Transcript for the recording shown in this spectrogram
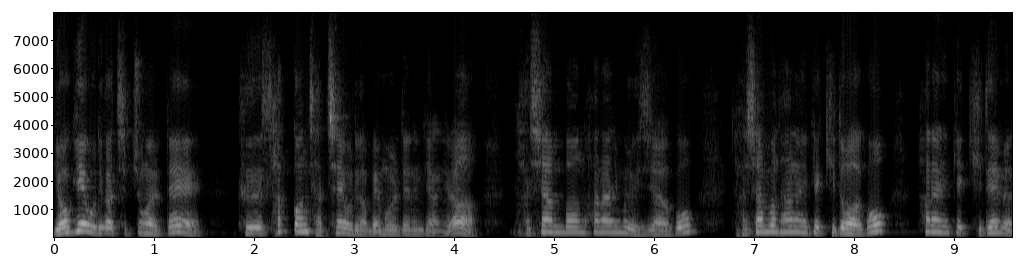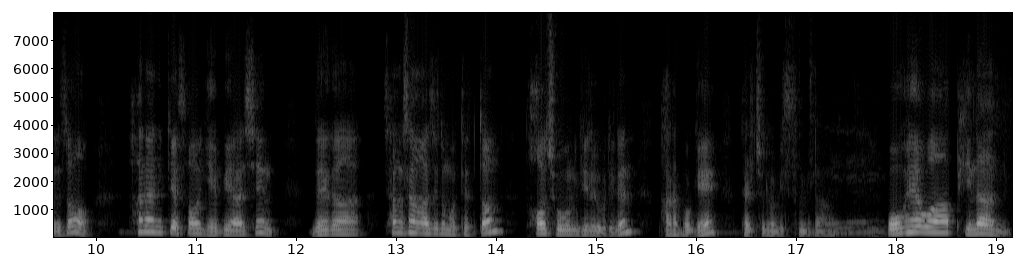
여기에 우리가 집중할 때 그 사건 자체에 우리가 매몰되는 게 아니라 다시 한번 하나님을 의지하고 다시 한번 하나님께 기도하고 하나님께 기대면서 하나님께서 예비하신 내가 상상하지도 못했던 더 좋은 길을 우리는 바라보게 될 줄로 믿습니다. 오해와 비난,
